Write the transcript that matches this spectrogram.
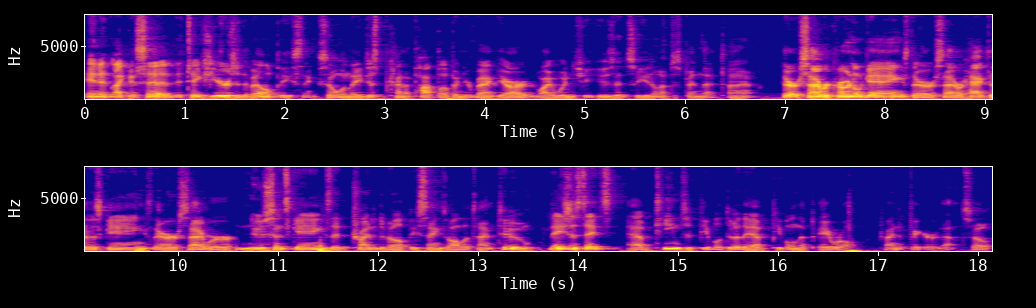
And it, like I said, it takes years to develop these things. So when they just kind of pop up in your backyard, why wouldn't you use it so you don't have to spend that time? There are cyber criminal gangs, there are cyber hacktivist gangs, there are cyber nuisance gangs that try to develop these things all the time too. Nation states have teams of people do it. They have people on the payroll trying to figure it out. So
